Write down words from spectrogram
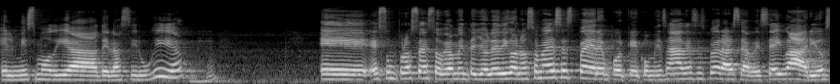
el mismo día de la cirugía. Eh, es un proceso, obviamente yo le digo, no se me desesperen porque comienzan a desesperarse, a veces hay varios,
